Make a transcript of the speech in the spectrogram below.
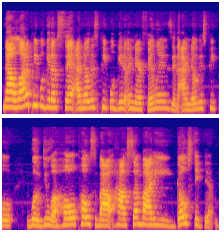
Now, a lot of people get upset. I notice people get in their feelings, and I notice people will do a whole post about how somebody ghosted them.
